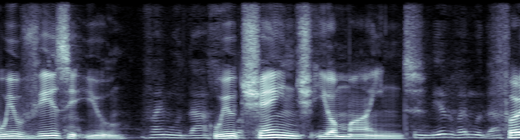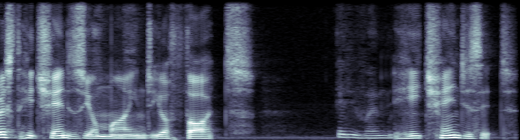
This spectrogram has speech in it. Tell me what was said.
will visit you, will change your mind. First, He changes your mind, your thoughts. He changes it.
